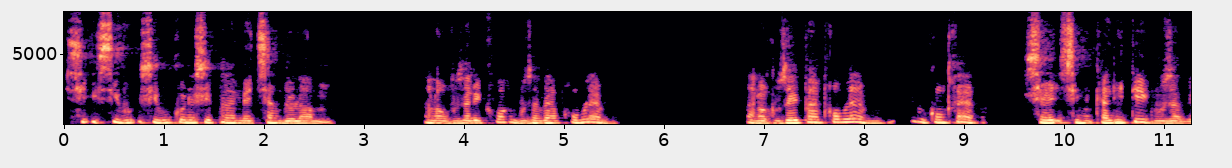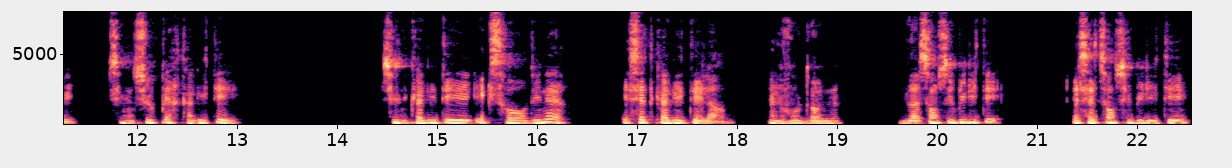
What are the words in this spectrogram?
si, vous si vous connaissez pas un médecin de l'âme, alors vous allez croire que vous avez un problème. Alors que vous n'avez pas un problème. Au contraire, c'est une qualité que vous avez. C'est une super qualité. C'est une qualité extraordinaire. Et cette qualité-là, elle vous donne de la sensibilité. Et cette sensibilité,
